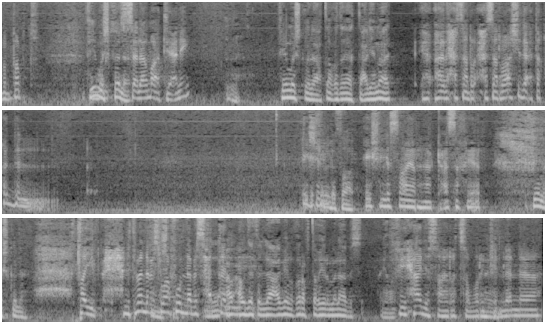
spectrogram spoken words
بالضبط. في مشكلة. سلامات يعني؟ في مشكلة أعتقد التعليمات. هذا حسن حسن راشد أعتقد ال... إيش اللي صار؟ إيش اللي صاير هناك؟ عسى خير. في مشكلة. طيب نتمنى بس وافونا بس حتى عودة اللاعبين غرف تغيير ملابس أيضا. في حاجة صايرة تصور يمكن لأن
